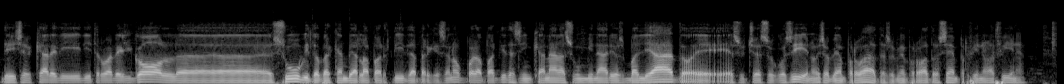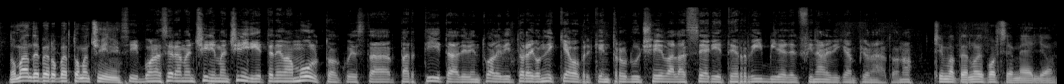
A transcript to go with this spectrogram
devi cercare di, di trovare il gol eh, subito per cambiare la partita perché sennò poi la partita si incanala su un binario sbagliato e è successo così e noi ci abbiamo provato, ci abbiamo provato sempre fino alla fine. Domande per Roberto Mancini. Sì, buonasera Mancini. Mancini che teneva molto a questa partita di eventuale vittoria con il Chievo perché introduceva la serie terribile del finale di campionato, no? Sì, ma per noi forse è meglio.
